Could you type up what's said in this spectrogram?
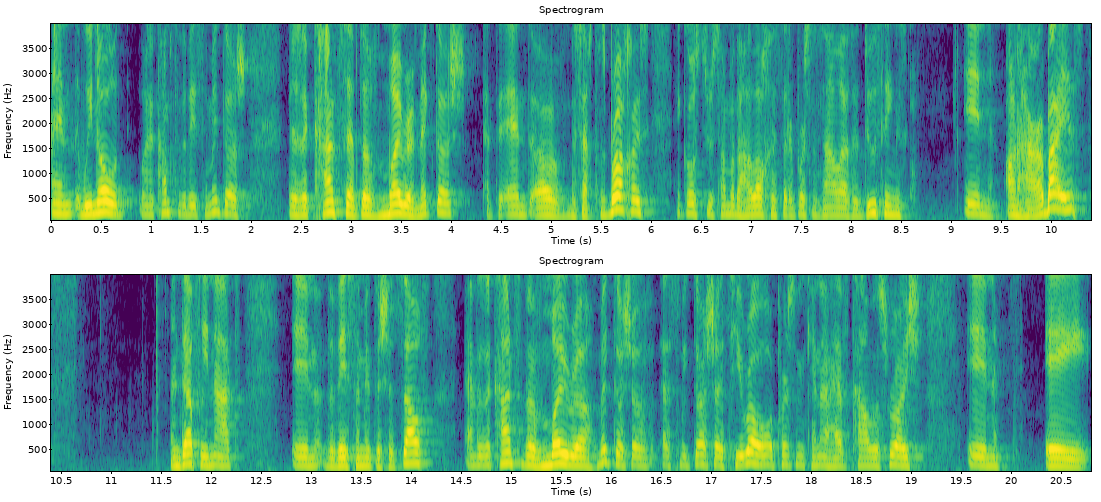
And we know when it comes to the Beis Hamikdash, there's a concept of Moira Mikdash at the end of Masechtas Brachos. It goes through some of the halachas that a person is not allowed to do things in on Harabayas, and definitely not in the Beis Hamikdash itself. And there's a concept of Moira Mikdash of Es Mikdash Tiro. A person cannot have Kalas Rosh in a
